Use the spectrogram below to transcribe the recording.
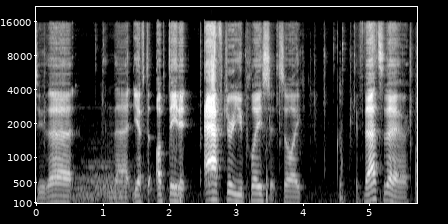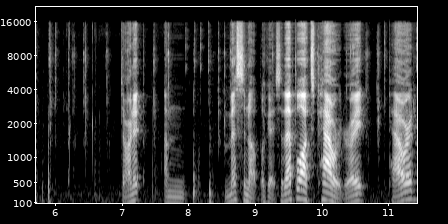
do that and that you have to update it after you place it so like if that's there darn it I'm messing up okay so that block's powered right powered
